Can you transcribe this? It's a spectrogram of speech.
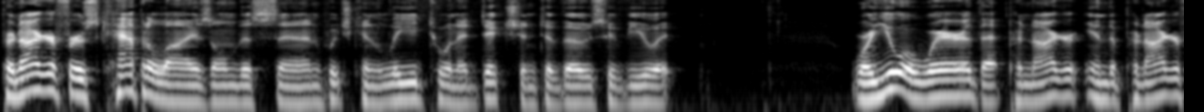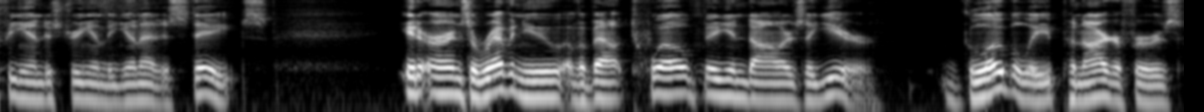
Pornographers capitalize on this sin, which can lead to an addiction to those who view it. Were you aware that in the pornography industry in the United States, it earns a revenue of about $12 billion a year? Globally, pornographers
